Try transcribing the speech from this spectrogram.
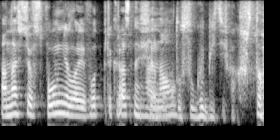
Она все вспомнила, и вот прекрасный Надо финал. было усугубить их, как что.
